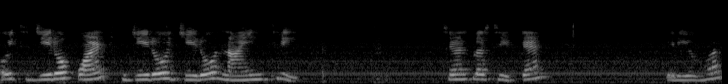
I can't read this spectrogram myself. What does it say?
with 0 0.0093 7 plus 3 10 carry over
